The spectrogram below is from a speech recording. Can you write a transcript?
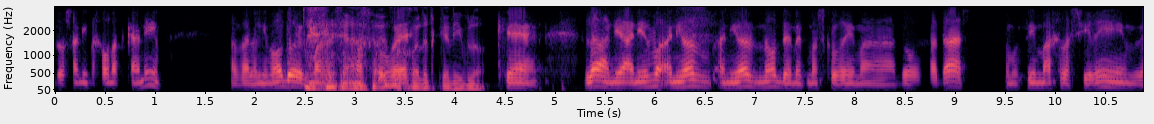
לא שאני מכון התקנים, אבל אני מאוד אוהב מה שקורה. מכון התקנים לא. כן. לא, אני, אני, אני, אוהב, אני אוהב מאוד באמת מה שקורה עם הדור החדש, הם עושים אחלה שירים, ו...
